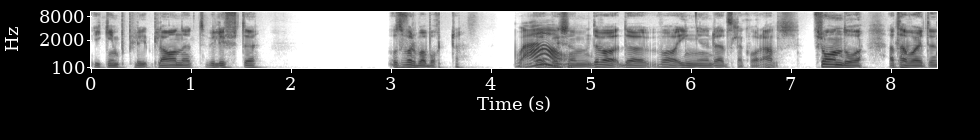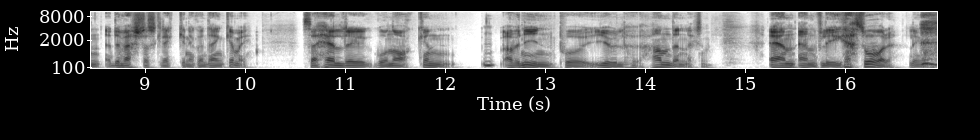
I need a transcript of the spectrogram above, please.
gick in på planet, vi lyfte. Och så var det bara borta. Det, var Wow. liksom, det, var, det var ingen rädsla kvar alls. Från då att ha varit den, den värsta skräcken jag kunde tänka mig. Så här, hellre gå naken Avenyn på julhandeln liksom, än, än flyga. Så var det. Liksom.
